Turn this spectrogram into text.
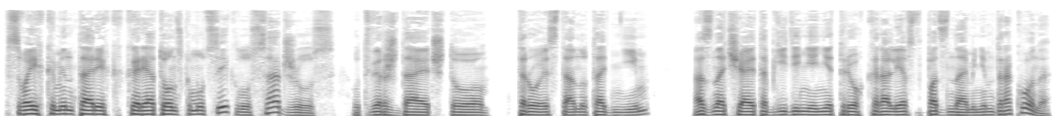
В своих комментариях к кариатонскому циклу Саджиус утверждает, что «трое станут одним» означает объединение трех королевств под знаменем дракона.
